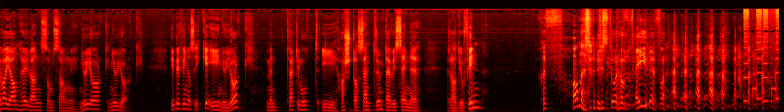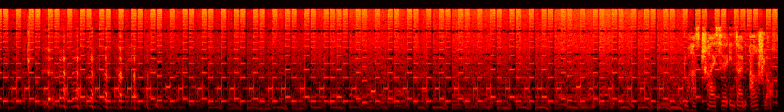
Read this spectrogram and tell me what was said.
Det var Jan Høyland som sang 'New York, New York'. Vi befinner oss ikke i New York, men tvert imot i Harstad sentrum, der vi sender Radio Finn. Hva faen er det du står og feirer for her? Scheiße in deinem Arschloch.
